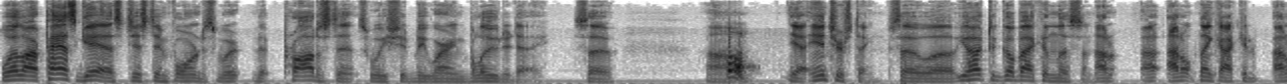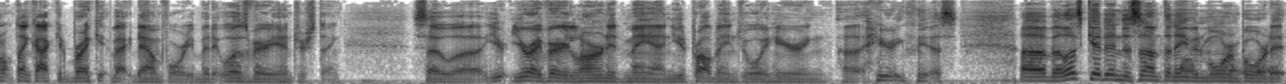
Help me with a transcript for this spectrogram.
Well, our past guest just informed us that Protestants we should be wearing blue today. So. Um, huh. Yeah, interesting. So uh, you'll have to go back and listen. I don't, I, I don't think I could. I don't think I could break it back down for you, but it was very interesting. So uh, you're, you're, a very learned man. You'd probably enjoy hearing uh, hearing this. Uh, but let's get into something even more important,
